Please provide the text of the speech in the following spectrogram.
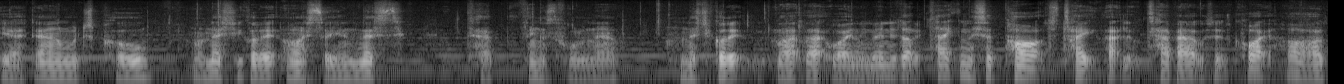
Yeah downwards pull. Unless you got it I see unless tab thing's fallen out. Unless you got it like that way and then ended up taking this apart to take that little tab out because it's quite hard.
